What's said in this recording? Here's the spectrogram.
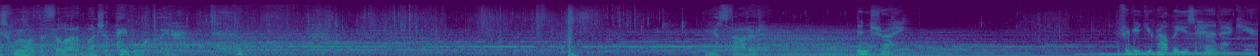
Least we won't have to fill out a bunch of paperwork later. you get Stoddard? Didn't try. I figured you'd probably use a hand back here.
